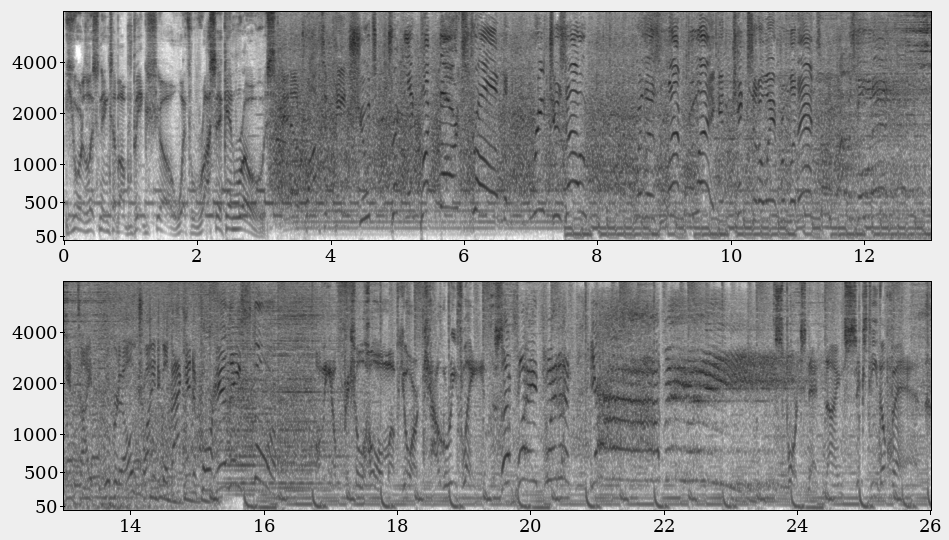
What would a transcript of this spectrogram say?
You're listening to The Big Show with Russick and Rose. And now drops and Kane shoots. Trickling puck. Nordstrom reaches out with his left leg and kicks it away from the net. That was going in. In tight. Huberdeau trying to go backhand and forehand. They score. On the official home of your Calgary Flames. The Flames win it! Yeah, baby! Sportsnet 960 The Fan.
